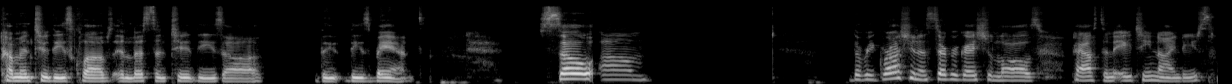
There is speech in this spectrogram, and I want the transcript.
come into these clubs and listen to these uh, the, these bands. So um, the regression and segregation laws passed in the 1890s.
